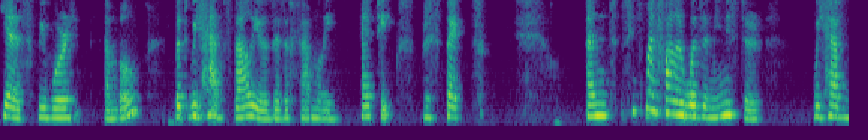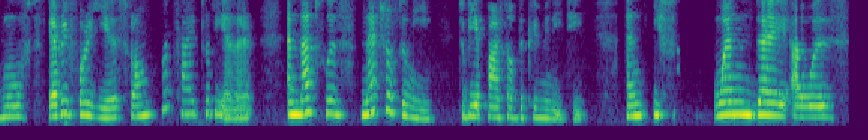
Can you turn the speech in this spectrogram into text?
Yes, we were humble, but we had values as a family, ethics, respect. And since my father was a minister, we have moved every four years from one side to the other. And that was natural to me to be a part of the community. And if one day I was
